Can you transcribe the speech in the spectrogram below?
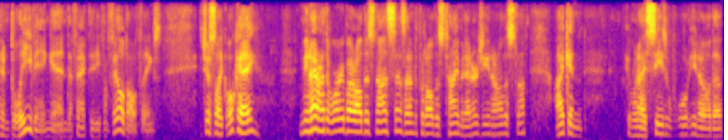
and believing and the fact that he fulfilled all things. It's just like okay, I mean, I don't have to worry about all this nonsense. I don't have to put all this time and energy and all this stuff. I can, when I see, you know, the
